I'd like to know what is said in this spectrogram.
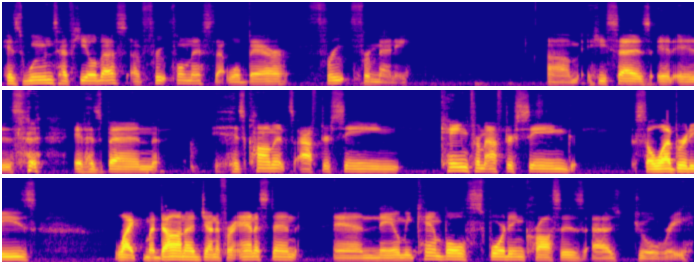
His wounds have healed us of fruitfulness that will bear fruit for many. Um, he says it is, it has been his comments after seeing came from after seeing celebrities like Madonna, Jennifer Aniston, and Naomi Campbell sporting crosses as jewelry.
